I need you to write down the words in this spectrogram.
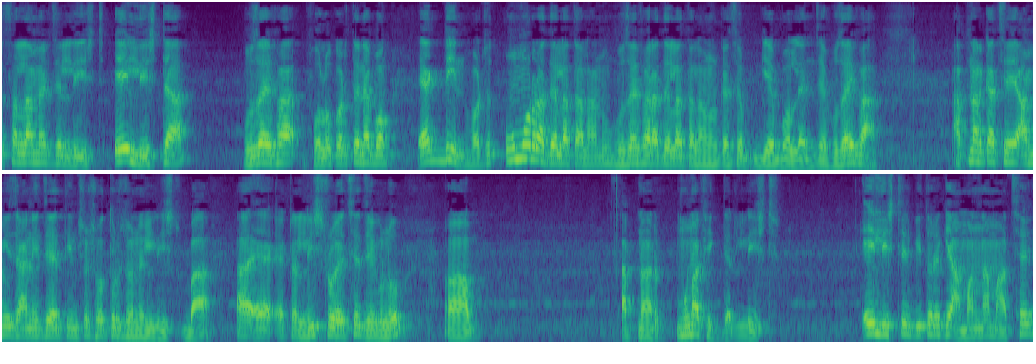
সাল্লামের যে লিস্ট এই লিস্টটা হুজাইফা ফলো করতেন এবং একদিন হরজত উমর রাদেল্লা তালানু হুজাইফা রাদেল্লা তালানুর কাছে গিয়ে বললেন যে হুজাইফা আপনার কাছে আমি জানি যে তিনশো সত্তর জনের লিস্ট বা একটা লিস্ট রয়েছে যেগুলো আপনার মুনাফিকদের লিস্ট এই লিস্টের ভিতরে কি আমার নাম আছে?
